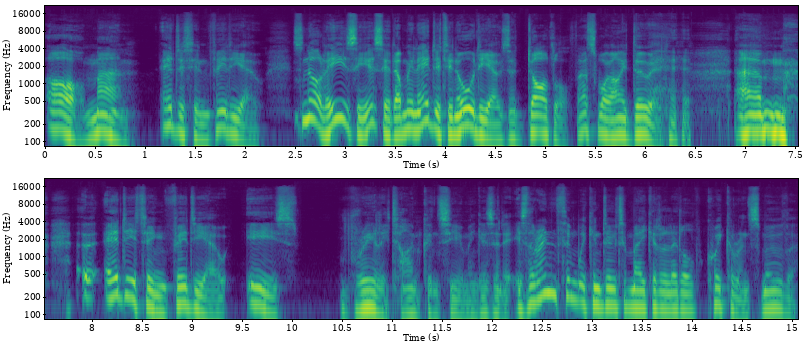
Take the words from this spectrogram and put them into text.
oh man, editing video. It's not easy, is it? I mean, editing audio is a doddle. That's why I do it. um, uh, editing video is really time consuming, isn't it? Is there anything we can do to make it a little quicker and smoother?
